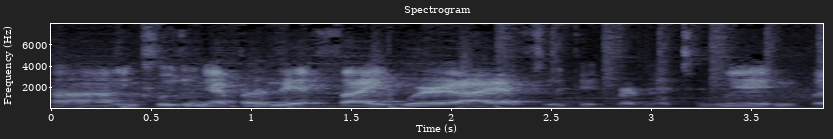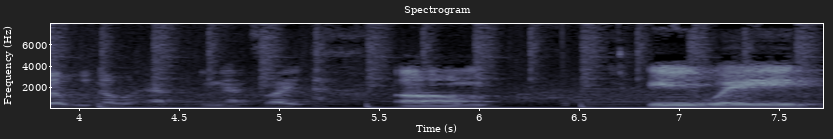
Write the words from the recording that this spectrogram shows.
uh, including that Burnett fight where I actually picked Burnett to win, but we know what happened in that fight. Um, anyway,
